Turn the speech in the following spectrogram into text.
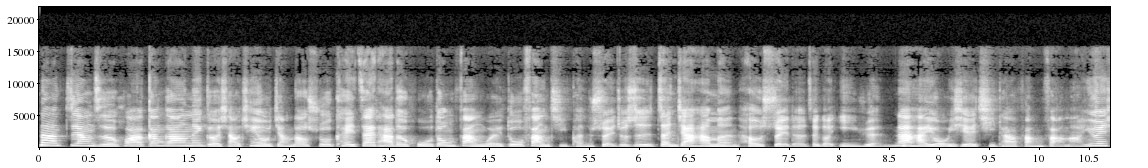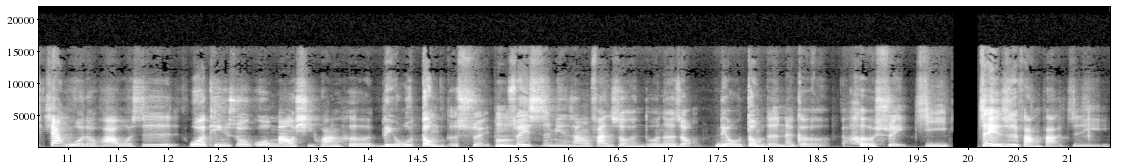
那这样子的话，刚刚那个小倩有讲到说，可以在它的活动范围多放几盆水，就是增加它们喝水的这个意愿。那还有一些其他方法吗？因为像我的话，我是我有听说过猫喜欢喝流动的水，嗯所以市面上贩售很多那种流动的那个喝水机，这也是方法之一。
